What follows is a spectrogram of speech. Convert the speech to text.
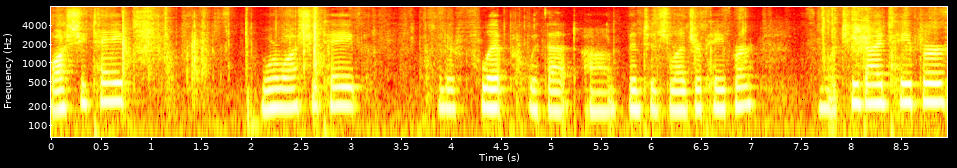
Washi tape. More washi tape. Another flip with that uh, vintage ledger paper. Some more tea-dyed paper.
